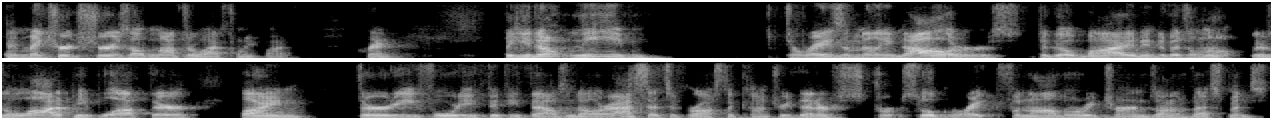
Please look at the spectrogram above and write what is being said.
and make sure it's sure as hell not their last 25 grand. But you don't need to raise a million dollars to go buy an individual note. There's a lot of people out there buying 30, 40, 50,000 dollar assets across the country that are st- still great, phenomenal returns on investments.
